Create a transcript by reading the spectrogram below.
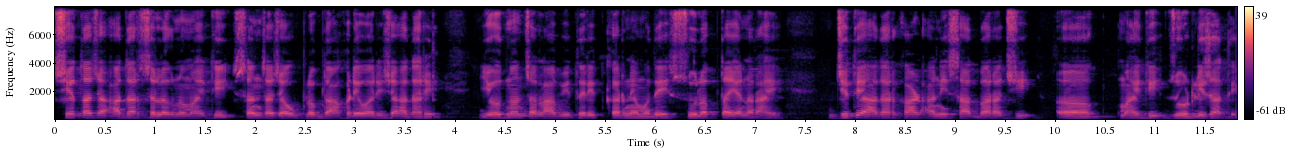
शेताच्या आधार संलग्न माहिती संचाच्या उपलब्ध आकडेवारीच्या आधारे योजनांचा लाभ वितरित करण्यामध्ये सुलभता येणार आहे जिथे आधार कार्ड आणि सातबाराची माहिती जोडली जाते.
